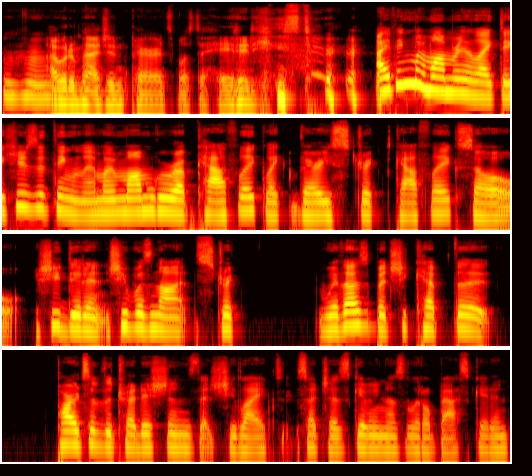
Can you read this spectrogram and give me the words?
hmm I would imagine parents must have hated Easter. I think my mom really liked it. Here's the thing: that my mom grew up Catholic, like very strict Catholic, so she didn't. She was not strict with us, but she kept the parts of the traditions that she liked, such as giving us a little basket. And,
